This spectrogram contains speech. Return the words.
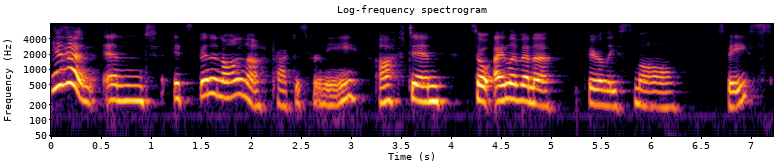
yeah, and it's been an on and off practice for me. Often, so I live in a fairly small space,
